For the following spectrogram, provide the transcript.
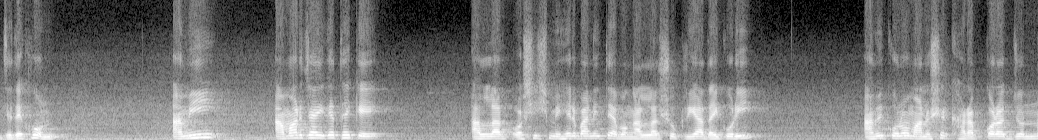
যে দেখুন, আমি আমার জায়গা থেকে আল্লাহর অশেষ মেহেরবানিতে এবং আল্লাহর শুক্রিয়া আদায় করি। আমি কোনো মানুষের খারাপ করার জন্য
